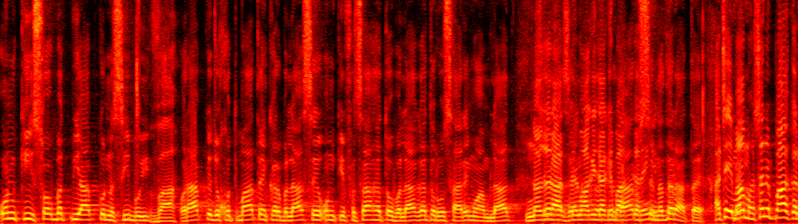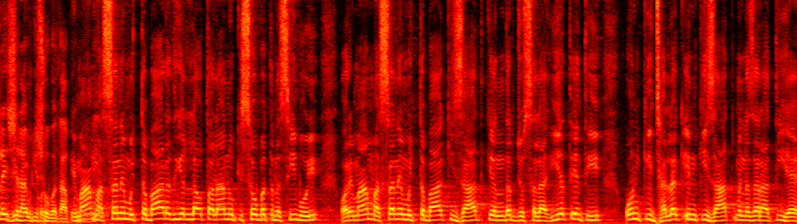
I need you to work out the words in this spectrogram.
ان کی صحبت بھی آپ کو نصیب ہوئی۔ واہ۔ اور آپ کے جو خطبات ہیں کربلا سے ان کی فصاحت و بلاغت اور وہ سارے معاملات نظر آتے ہیں، آگے جا کے بات کریں سے گے۔ نظر آتا ہے۔ اچھا امام حسن پاک علیہ السلام کی صحبت آپ کو امام حسن مجتبہ رضی اللہ تعالیٰ عنہ کی صحبت نصیب ہوئی۔ اور امام حسن مجتبہ کی ذات کے اندر جو صلاحیتیں تھیں ان کی جھلک ان کی ذات میں نظر آتی ہے۔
